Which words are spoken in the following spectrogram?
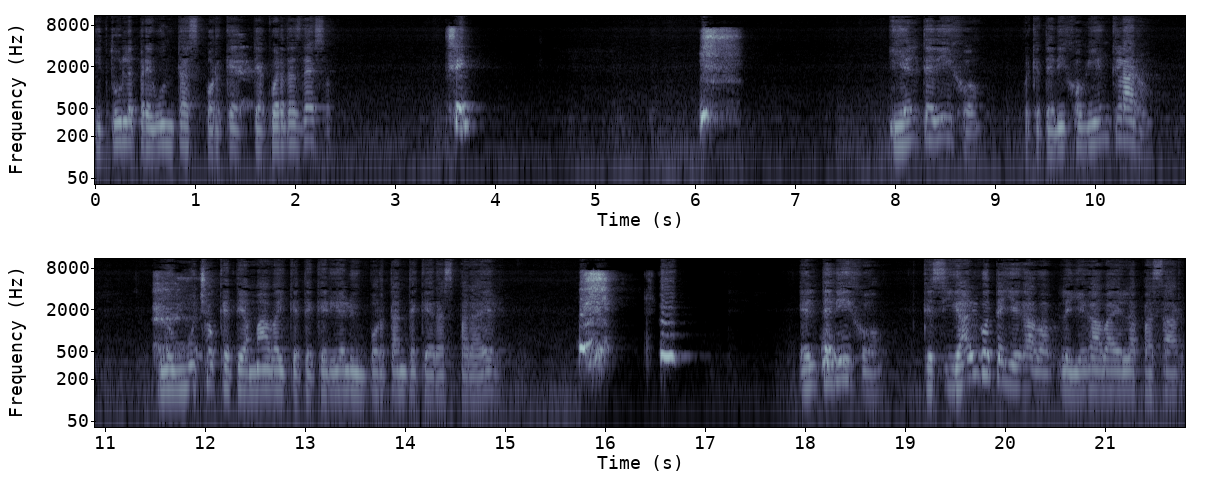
Y tú le preguntas por qué. ¿Te acuerdas de eso? sí, Y él te dijo, porque te dijo bien claro, lo mucho que te amaba y que te quería y lo importante que eras para él. Él te dijo que si algo te llegaba, le llegaba a él a pasar,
